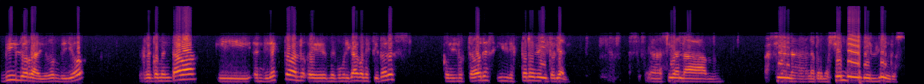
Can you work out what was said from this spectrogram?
Biblio Radio, donde yo recomendaba y en directo eh, me comunicaba con escritores, con ilustradores y directores de editorial. Hacía la hacía la, promoción de, libros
